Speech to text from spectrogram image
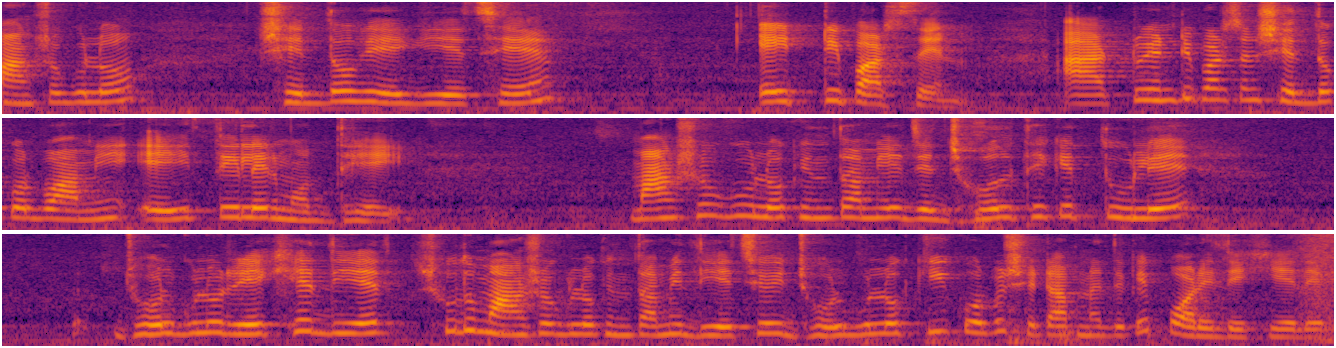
মাংসগুলো সেদ্ধ হয়ে গিয়েছে এইট্টি পারসেন্ট। আর টোয়েন্টি পারসেন্ট সেদ্ধ করব আমি এই তেলের মধ্যেই। মাংসগুলো কিন্তু আমি এই যে ঝোল থেকে তুলে ঝোলগুলো রেখে দিয়ে শুধু মাংসগুলো কিন্তু আমি দিয়েছি। ওই ঝোলগুলো কি করব সেটা আপনাদেরকে পরে দেখিয়ে দেব।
